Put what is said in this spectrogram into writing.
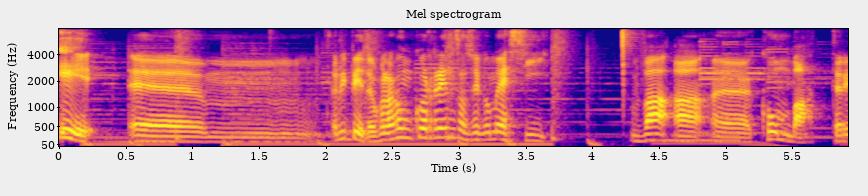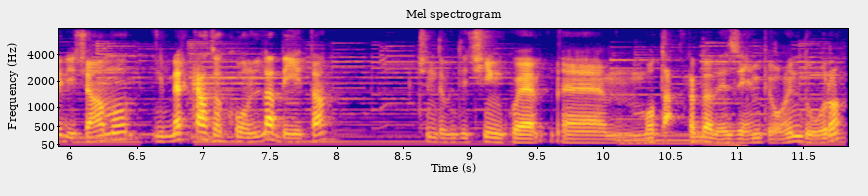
E ehm, ripeto, con la concorrenza secondo me si va a eh, combattere diciamo il mercato con la beta 125 eh, Motard ad esempio o Enduro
